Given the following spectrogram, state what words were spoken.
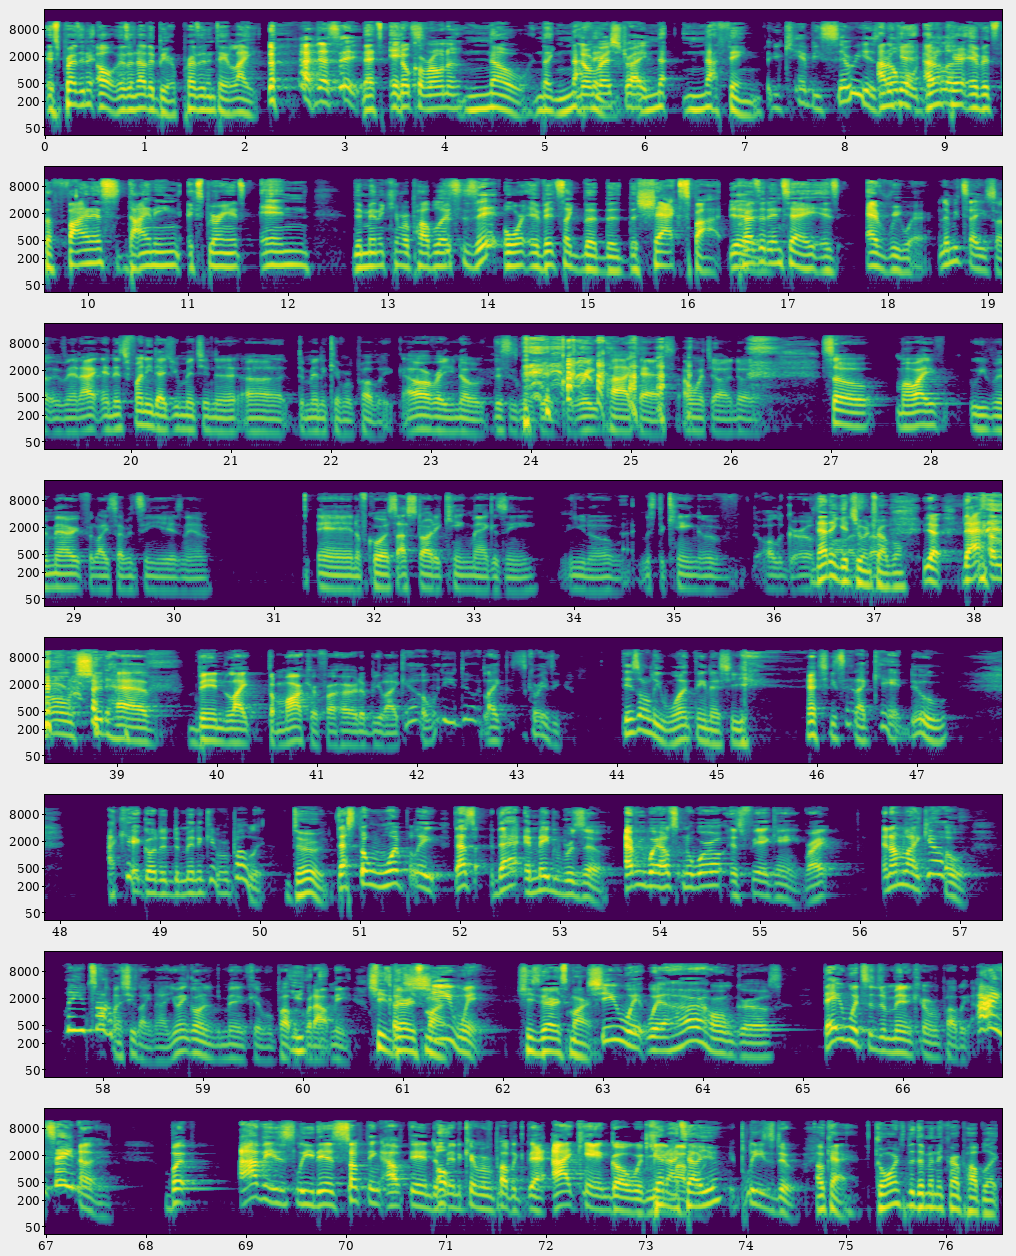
It's President. Oh, there's another beer, Presidente Light. That's it. That's it. No Corona. No, like nothing. No red Stripe? No- nothing. You can't be serious. I don't no care. I don't care if it's the finest dining experience in Dominican Republic. This is it? or if it's like the the the shack spot. Yeah. Presidente is everywhere. Let me tell you something, man. I, and it's funny that you mentioned the uh, Dominican Republic. I already know this is going to be a great podcast. I want y'all to know that. So, my wife, we've been married for like 17 years now. And of course, I started King Magazine, you know, Mr. King of all the girls. That didn't get you in trouble. Yeah, that alone should have been like the marker for her to be like, yo, what are you doing? Like, this is crazy. There's only one thing that she that she said I can't do. I can't go to the Dominican Republic. Dude, That's the one place. That's that and maybe Brazil. Everywhere else in the world is fair game, right? And I'm like, yo, what are you talking about? She's like, nah, you ain't going to the Dominican Republic You- without me. she's 'Cause very smart. She went. she's very smart. She went with her homegirls. They went to the Dominican Republic. I ain't say nothing. But obviously there's something out there in Dominican Republic that I can't go with me. Oh. Can and I my tell boy. you? Please do. Okay, going to the Dominican Republic.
